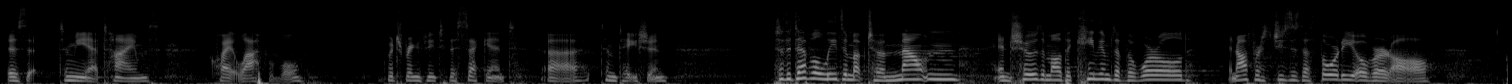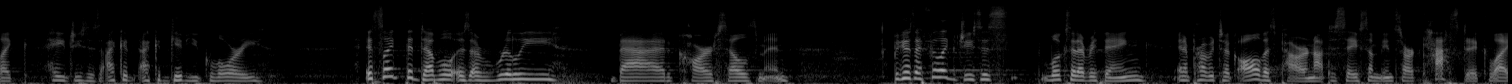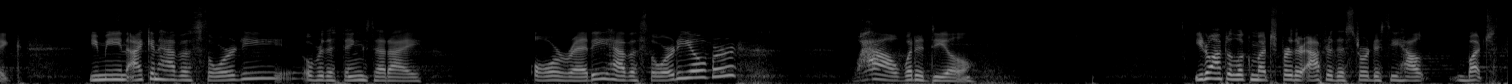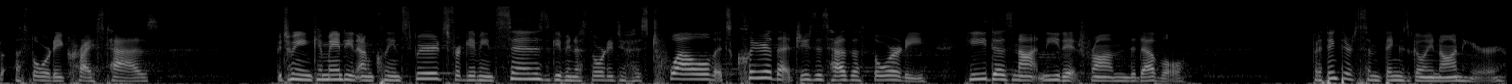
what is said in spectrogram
is, to me, at times, quite laughable. Which brings me to the second uh, temptation. So the devil leads him up to a mountain and shows him all the kingdoms of the world and offers Jesus authority over it all. Like, hey, Jesus, I could, I could give you glory. It's like the devil is a really bad car salesman. Because I feel like Jesus looks at everything, and it probably took all of his power not to say something sarcastic like, You mean I can have authority over the things that I already have authority over? Wow, what a deal. You don't have to look much further after this story to see how much th- authority Christ has. Between commanding unclean spirits, forgiving sins, giving authority to his 12, it's clear that Jesus has authority. He does not need it from the devil. But I think there's some things going on here.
